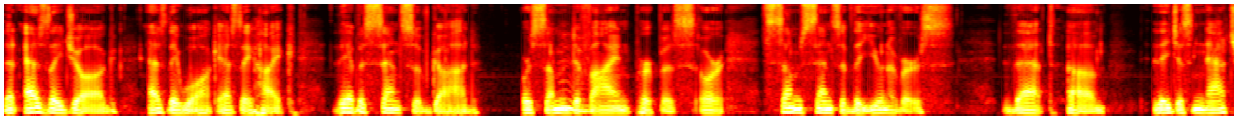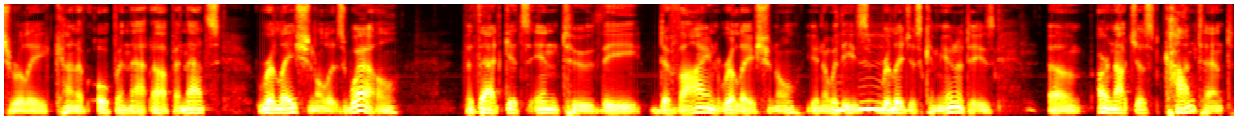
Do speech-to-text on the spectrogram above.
that as they jog, as they walk, as they hike, they have a sense of God or some hmm. divine purpose or some sense of the universe that um, they just naturally kind of open that up. And that's relational as well. But that gets into the divine relational, you know, with these religious communities um, are not just content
